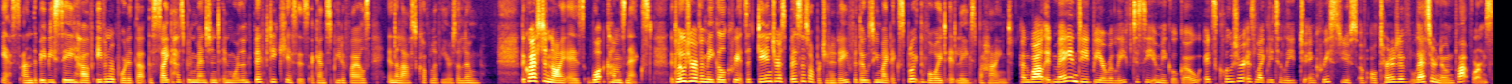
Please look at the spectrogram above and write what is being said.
Yes, and the BBC have even reported that the site has been mentioned in more than 50 cases against paedophiles in the last couple of years alone. The question now is what comes next? The closure of Omegle creates a dangerous business opportunity for those who might exploit the void it leaves behind. And while it may indeed be a relief to see Omegle go, its closure is likely to lead to increased use of alternative, lesser known platforms.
